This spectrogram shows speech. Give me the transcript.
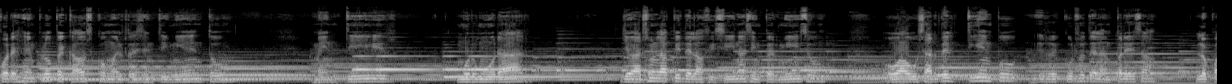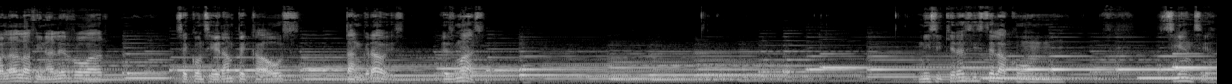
Por ejemplo, pecados como el resentimiento, mentir, murmurar, llevarse un lápiz de la oficina sin permiso, o abusar del tiempo y recursos de la empresa, lo cual a la final es robar, se consideran pecados tan graves. Es más, ni siquiera existe la conciencia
